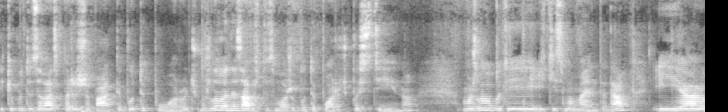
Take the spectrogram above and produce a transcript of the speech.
який буде за вас переживати, бути поруч. Можливо, не завжди зможе бути поруч постійно. Можливо, будуть якісь моменти. Да? І е,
